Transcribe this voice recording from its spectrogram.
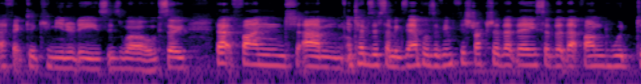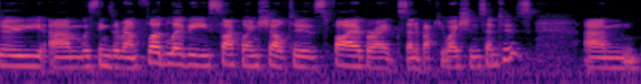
affected communities as well. So that fund, um, in terms of some examples of infrastructure that they said that that fund would do, um, was things around flood levees, cyclone shelters, fire breaks, and evacuation centres. Um,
